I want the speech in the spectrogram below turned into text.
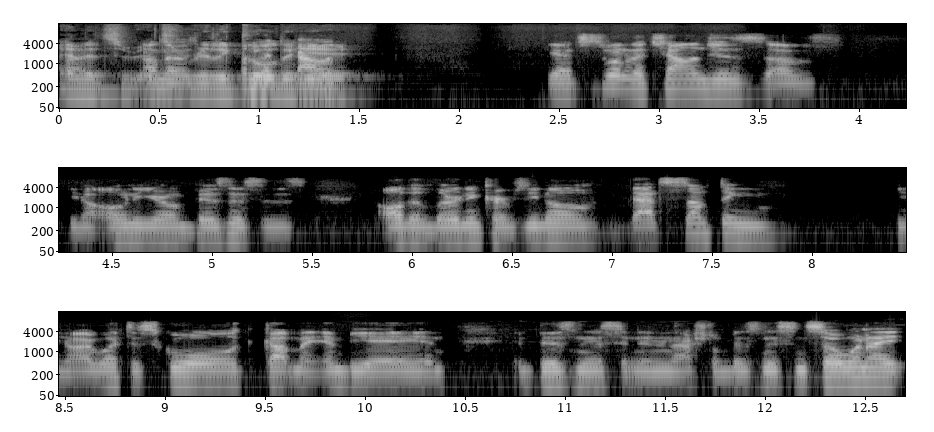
and it's it's know, really cool to hear. Yeah, it's just one of the challenges of you know owning your own business is all the learning curves. You know, that's something. You know, I went to school, got my MBA in, in business and international business, and so when I,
